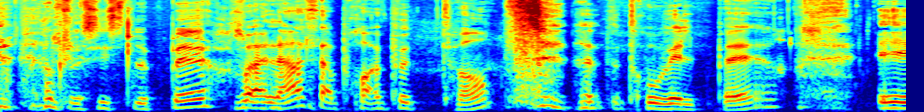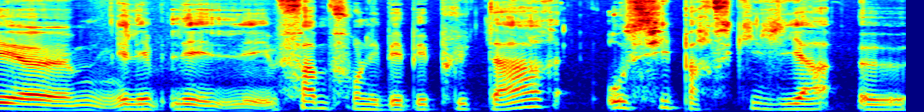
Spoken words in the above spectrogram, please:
Choisissent le père. voilà, ça prend un peu de temps de trouver le père. Et, euh, les, femmes font les bébés plus tard, aussi parce qu'il y a euh,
